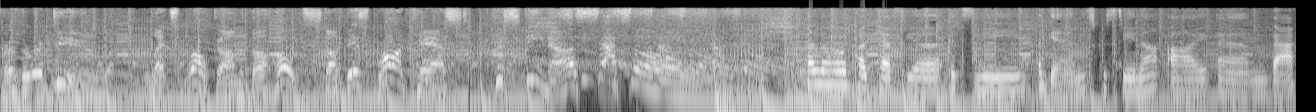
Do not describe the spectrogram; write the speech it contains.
further ado, let's welcome the host of this broadcast, Christina Sasso. Hello, Podcastia. It's me again. It's Christina. I am back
